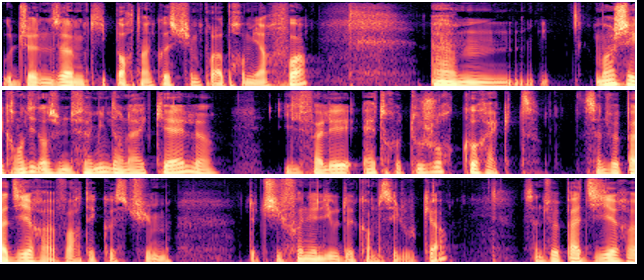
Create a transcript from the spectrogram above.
ou de jeunes hommes qui portent un costume pour la première fois. moi, j'ai grandi dans une famille dans laquelle il fallait être toujours correct. Ça ne veut pas dire avoir des costumes de Chiffonelli ou de Canceluca. Ça ne veut pas dire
